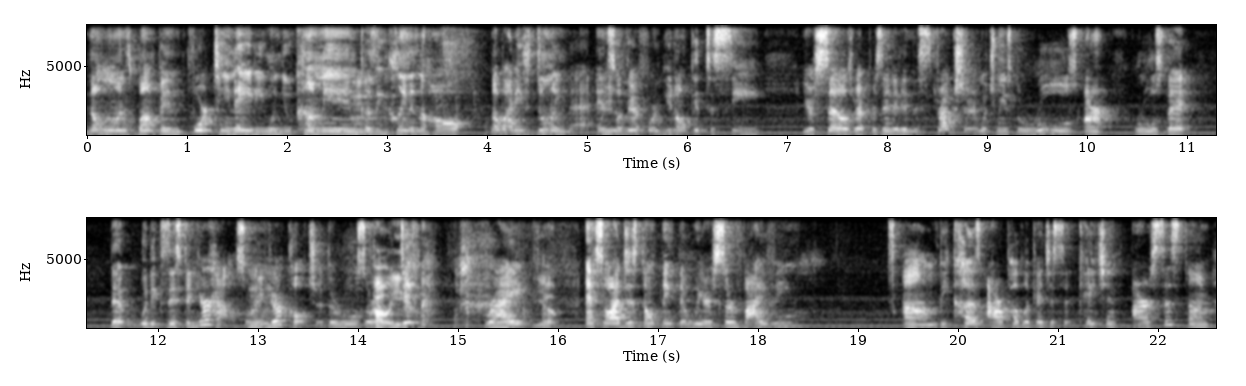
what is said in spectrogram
no one's bumping 1480 when you come in because he's mm-hmm. cleaning the hall. Nobody's doing that. And so therefore you don't get to see yourselves represented in the structure, which means the rules aren't rules that that would exist in your house or in your culture. The rules are Oh, yeah. different, right? Yep. And so I just don't think that we are surviving um, because our public education, our system,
